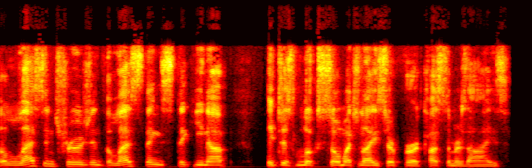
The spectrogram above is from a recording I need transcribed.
The less intrusions, the less things sticking up, it just looks so much nicer for a customer's eyes.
